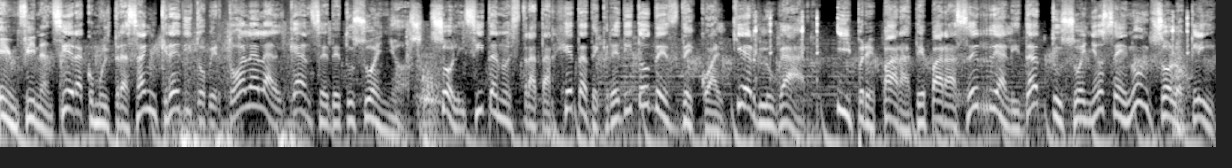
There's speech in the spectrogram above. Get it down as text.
En Financiera como Ultrasan Crédito Virtual al alcance de tus sueños. Solicita nuestra tarjeta de crédito desde cualquier lugar y prepárate para hacer realidad tus sueños en un solo clic.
